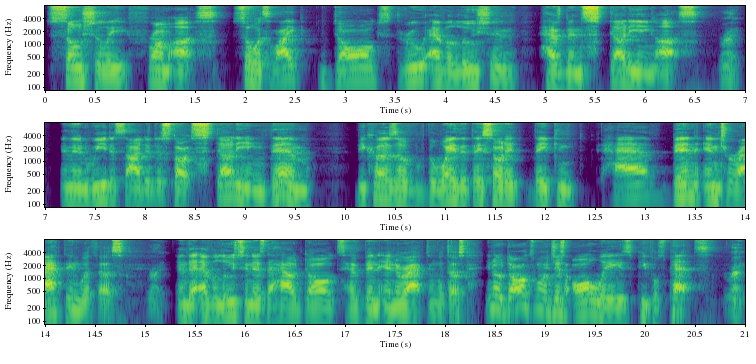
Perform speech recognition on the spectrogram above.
socially from us. So it's like dogs through evolution have been studying us. right, And then we decided to start studying them because of the way that they started, they can have been interacting with us. right, And the evolution as to how dogs have been interacting with us. You know, dogs weren't just always people's pets. right.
